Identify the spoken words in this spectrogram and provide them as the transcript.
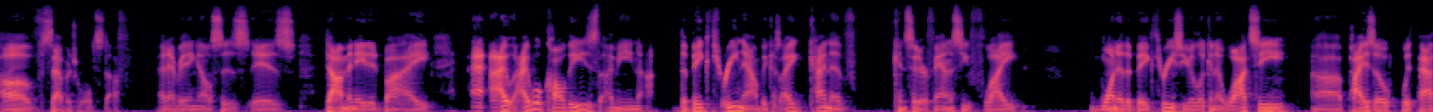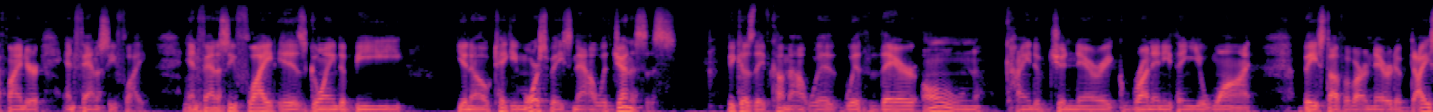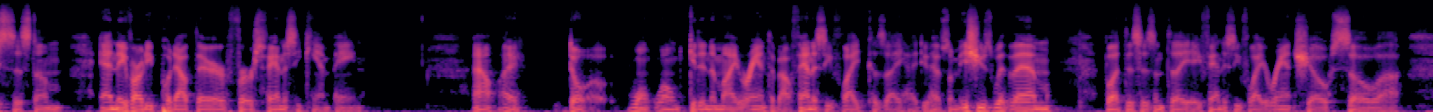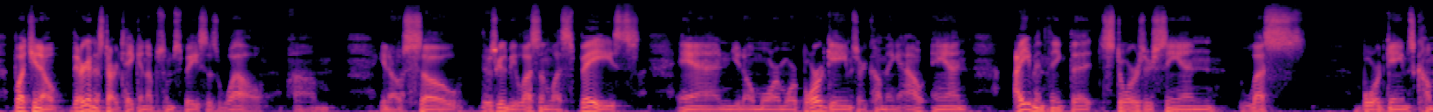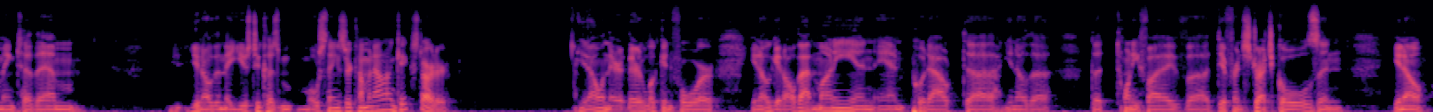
of Savage World stuff, and everything else is is dominated by. I, I will call these. I mean, the big three now because I kind of consider Fantasy Flight one of the big three. So you're looking at WotC, uh, Paizo with Pathfinder, and Fantasy Flight. And Fantasy Flight is going to be, you know, taking more space now with Genesys because they've come out with with their own kind of generic run anything you want based off of our narrative dice system and they've already put out their first fantasy campaign. Now i don't won't won't get into my rant about fantasy flight because I, I do have some issues with them but this isn't a, a fantasy flight rant show so uh, but you know they're going to start taking up some space as well. Um, you know so there's going to be less and less space and you know more and more board games are coming out and i even think that stores are seeing less board games coming to them you know than they used to because most things are coming out on kickstarter you know and they're they're looking for you know get all that money and and put out uh, you know the the 25 uh, different stretch goals and you know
